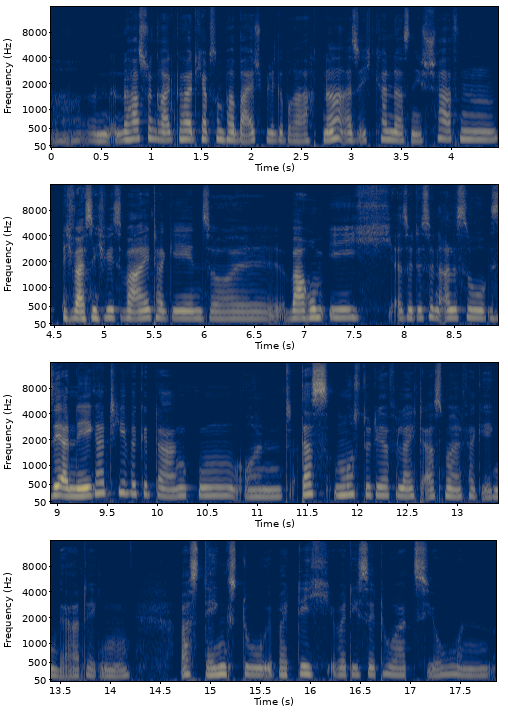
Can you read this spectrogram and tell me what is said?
Du hast schon gerade gehört, ich habe so ein paar Beispiele gebracht. Ne? Also ich kann das nicht schaffen. Ich weiß nicht, wie es weitergehen soll. Warum ich? Also das sind alles so sehr negative Gedanken und das musst du dir vielleicht erstmal vergegenwärtigen. Was denkst du über dich, über die Situation?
